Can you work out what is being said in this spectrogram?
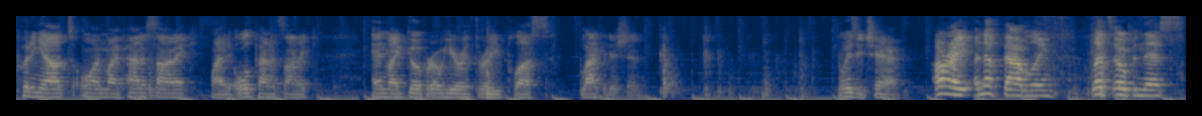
putting out on my Panasonic, my old Panasonic, and my GoPro Hero 3 Plus Black Edition. Noisy chair. All right, enough babbling. Let's open this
